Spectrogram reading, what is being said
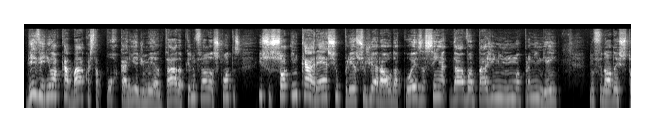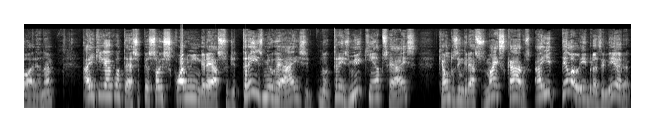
Deveriam acabar com essa porcaria de meia entrada, porque no final das contas isso só encarece o preço geral da coisa sem dar vantagem nenhuma para ninguém no final da história, né? Aí o que, que acontece? O pessoal escolhe um ingresso de 3 mil reais, não, 3.500 reais, que é um dos ingressos mais caros. Aí, pela lei brasileira,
